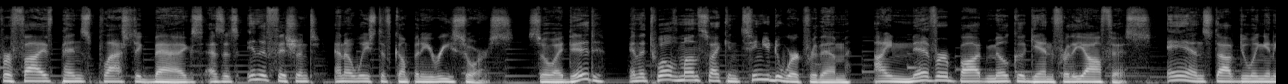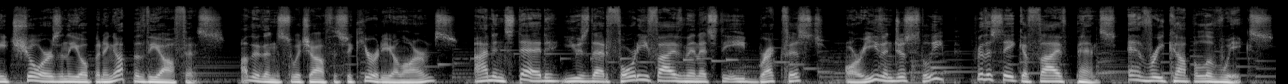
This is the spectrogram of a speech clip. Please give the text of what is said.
for 5 pence plastic bags as it's inefficient and a waste of company resource. So I did. In the 12 months I continued to work for them, I never bought milk again for the office and stopped doing any chores in the opening up of the office, other than switch off the security alarms. I'd instead use that 45 minutes to eat breakfast or even just sleep for the sake of 5 pence every couple of weeks.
